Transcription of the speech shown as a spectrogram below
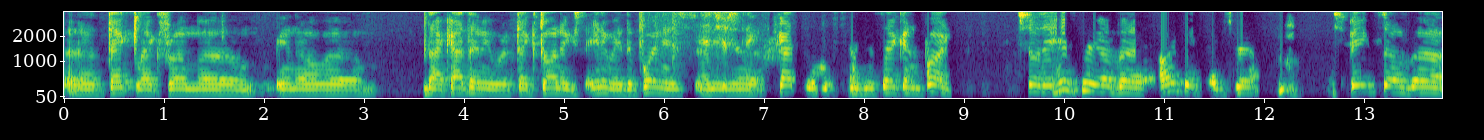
uh, uh, tech, like from you know dichotomy or tectonics. Anyway, the point is the uh, the second part. So the history of uh, architecture speaks of uh,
